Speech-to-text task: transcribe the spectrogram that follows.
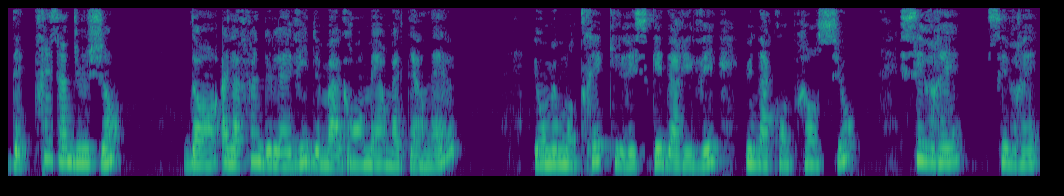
d'être très indulgents dans, à la fin de la vie de ma grand-mère maternelle. Et on me montrait qu'il risquait d'arriver une incompréhension. C'est vrai, c'est vrai.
